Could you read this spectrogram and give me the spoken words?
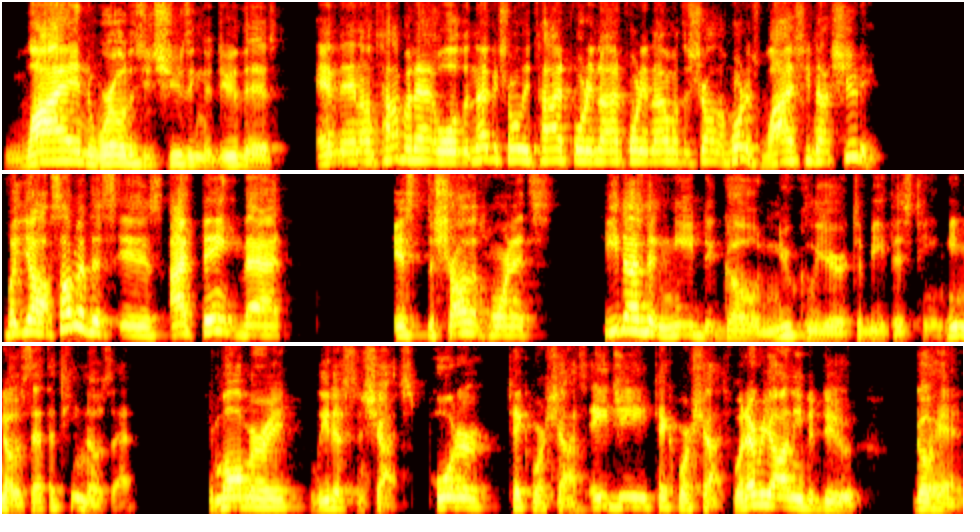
why in the world is he choosing to do this? And then on top of that, well, the Nuggets are only tied 49 49 with the Charlotte Hornets. Why is he not shooting? But y'all, some of this is, I think that it's the Charlotte Hornets. He doesn't need to go nuclear to beat this team. He knows that. The team knows that. Jamal Murray, lead us in shots. Porter, take more shots. AG, take more shots. Whatever y'all need to do, go ahead.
